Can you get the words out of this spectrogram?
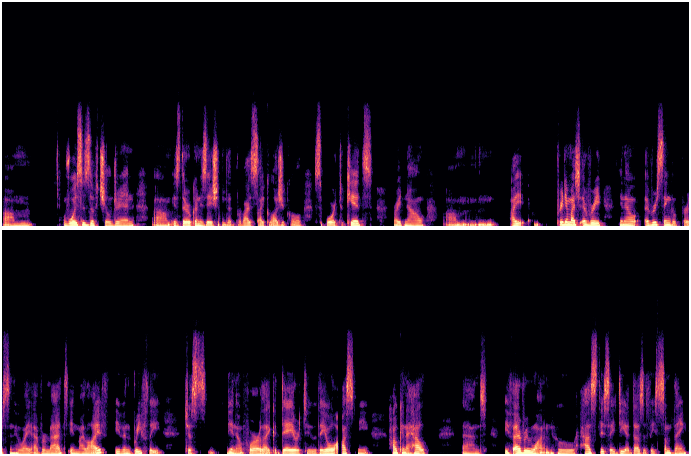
um, Voices of Children um, is the organization that provides psychological support to kids right now. Um, I pretty much every, you know, every single person who I ever met in my life, even briefly, just, you know, for like a day or two, they all asked me, How can I help? And if everyone who has this idea does at least something,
